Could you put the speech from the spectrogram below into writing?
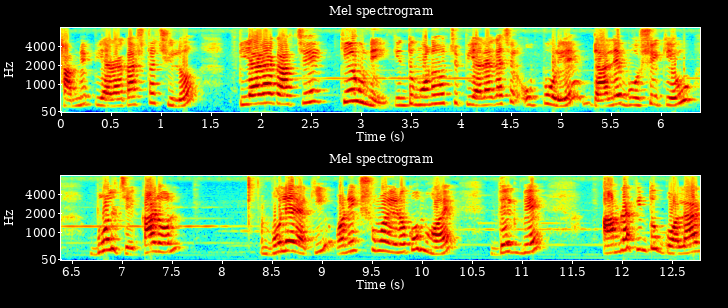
সামনে পেয়ারা গাছটা ছিল, পেয়ারা গাছে কেউ নেই, কিন্তু মনে হচ্ছে পেয়ারা গাছের ওপরে ডালে বসে কেউ বলছে। কারণ বলে রাখি, অনেক সময় এরকম হয়, দেখবে, আমরা কিন্তু গলার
